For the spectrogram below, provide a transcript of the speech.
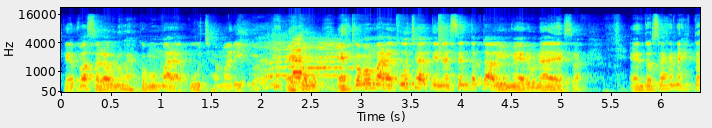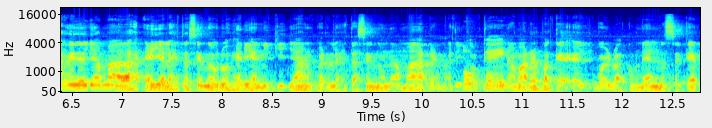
¿Qué pasa? La bruja es como maracucha, marico. Es como, es como maracucha, tiene acento cabimero, una de esas. Entonces en estas videollamadas ella le está haciendo brujería a Nicky Jam, pero le está haciendo un amarre, marico. Como un amarre para que él vuelva con él, no sé qué.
